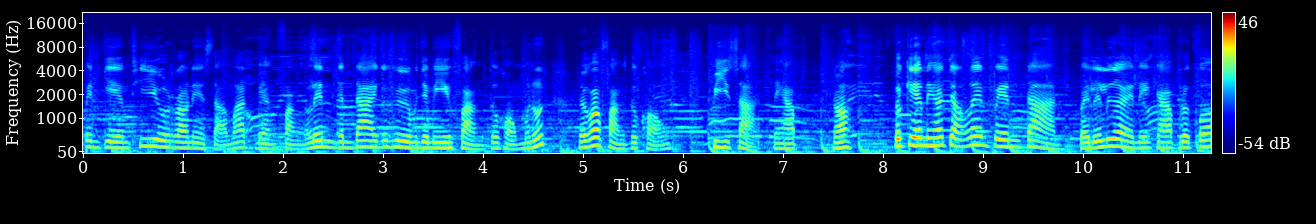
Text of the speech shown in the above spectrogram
เป็นเกมที่เราเนี่ยสามารถแบ่งฝั่งเล่นกันได้ก็คือมันจะมีฝั่งตัวของมนุษย์ แล้วก็ฝั่งตัวของ ปีศาจนะครับเนาะตัวเกมนะครับจะเล่นเป็นด่านไปเรื่อยๆนะครับแล้วก็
